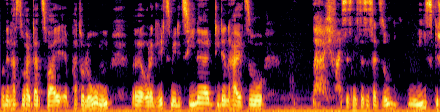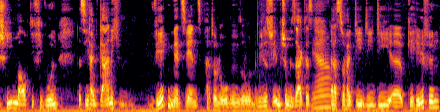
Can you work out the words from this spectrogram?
Und dann hast du halt da zwei äh, Pathologen äh, oder Gerichtsmediziner, die dann halt so, ich weiß es nicht, das ist halt so mies geschrieben, auch die Figuren, dass sie halt gar nicht wirken, als wären es Pathologen, so wie du es eben schon gesagt hast. Ja. Da hast du halt die die die äh, Gehilfin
